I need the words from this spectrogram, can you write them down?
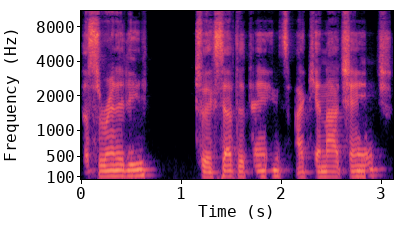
the serenity to accept the things I cannot change,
